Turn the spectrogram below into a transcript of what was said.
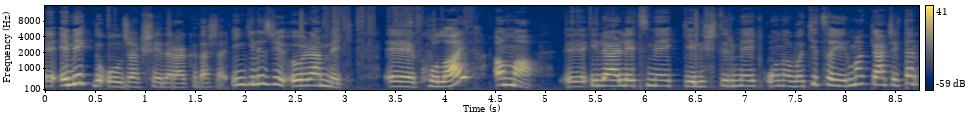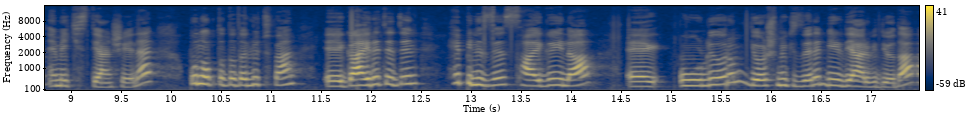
E, emekli olacak şeyler arkadaşlar. İngilizceyi öğrenmek e, kolay ama e, ilerletmek, geliştirmek, ona vakit ayırmak gerçekten emek isteyen şeyler. Bu noktada da lütfen e, gayret edin. Hepinizi saygıyla e, uğurluyorum. Görüşmek üzere bir diğer videoda.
